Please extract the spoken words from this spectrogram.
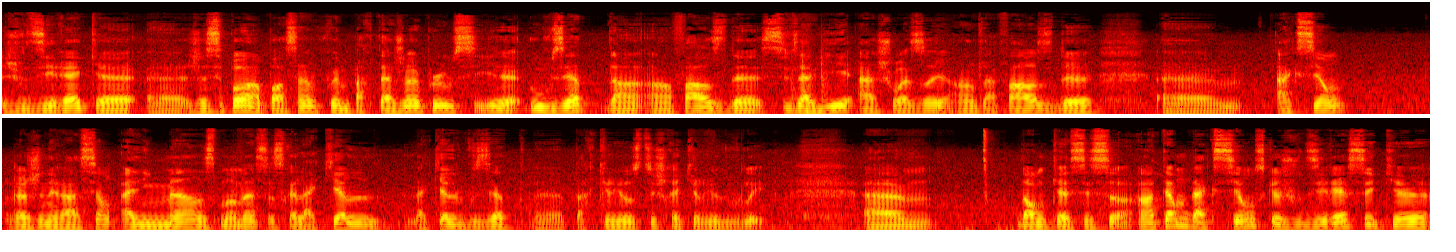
je vous dirais que, euh, je ne sais pas, en passant, vous pouvez me partager un peu aussi euh, où vous êtes dans, en phase de, si vous aviez à choisir entre la phase de euh, action, régénération, alignement en ce moment, ce serait laquelle, laquelle vous êtes. par curiosité, je serais curieux de vous lire. donc, c'est ça. En termes d'action, ce que je vous dirais, c'est que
